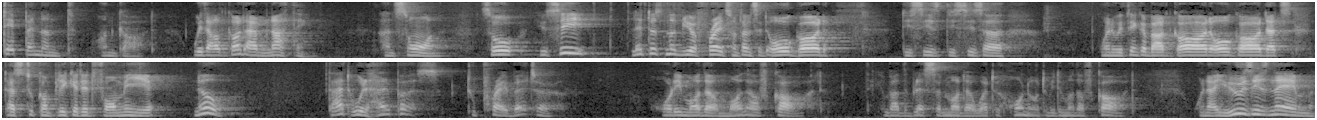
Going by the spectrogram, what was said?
dependent on God. Without God, I am nothing, and so on. So you see, let us not be afraid. Sometimes said, "Oh God, this is this is a." When we think about God, oh God, that's that's too complicated for me. No, that will help us to pray better. Holy Mother, Mother of God. Think about the Blessed Mother. What an honor to be the Mother of God. When I use His name,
